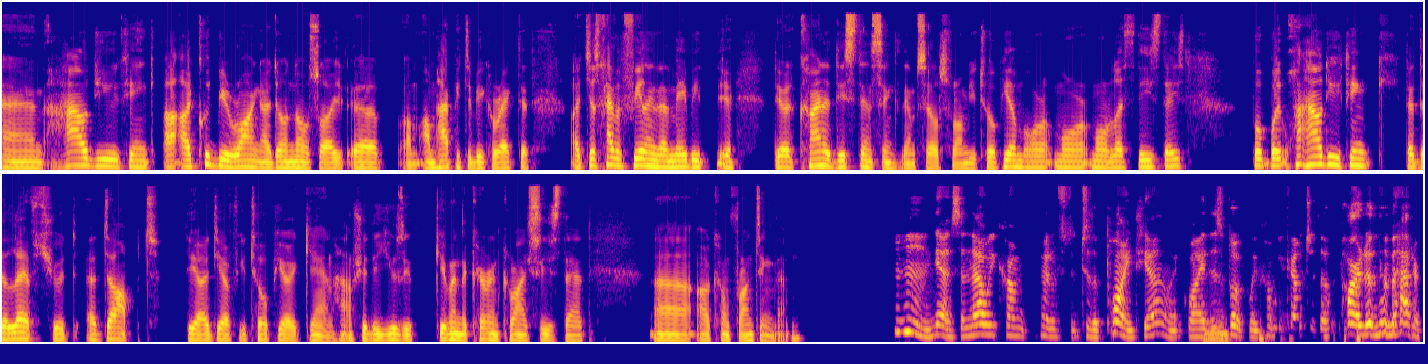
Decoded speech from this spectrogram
And how do you think? I, I could be wrong. I don't know. So I, uh, I'm, I'm happy to be corrected. I just have a feeling that maybe they're, they're kind of distancing themselves from utopia more, more, more or less these days. But, but how do you think that the left should adopt the idea of utopia again? How should they use it given the current crises that uh, are confronting them? Mm-hmm, yes, and now we come kind of to the point, yeah, like why this mm-hmm. book? We come, we come to the part of the matter.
